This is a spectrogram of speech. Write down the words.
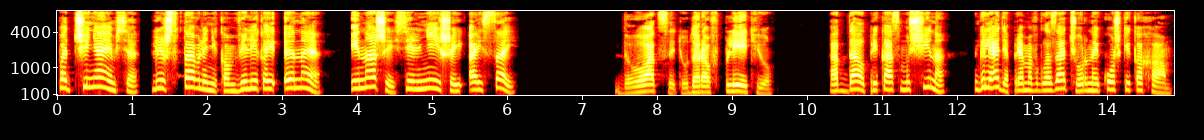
подчиняемся лишь ставленникам великой Эне и нашей сильнейшей Айсай. «Двадцать ударов плетью!» — отдал приказ мужчина, глядя прямо в глаза черной кошки Кахам.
